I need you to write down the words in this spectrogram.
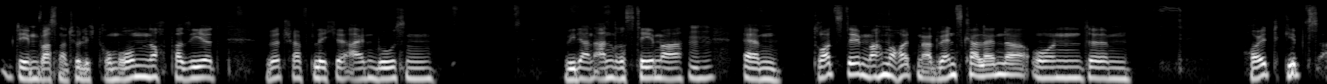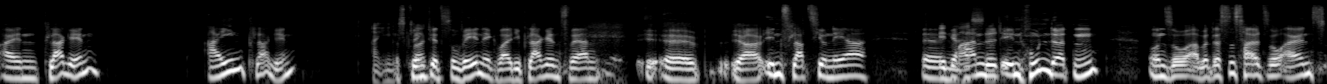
dem, was natürlich drumherum noch passiert. Wirtschaftliche Einbußen, wieder ein anderes Thema. Mhm. Ähm, trotzdem machen wir heute einen Adventskalender und ähm, heute gibt es ein Plugin. Ein Plugin. Ein das klingt Plugin. jetzt so wenig, weil die Plugins werden äh, ja, inflationär äh, in gehandelt Massen. in Hunderten und so. Aber das ist halt so eins,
